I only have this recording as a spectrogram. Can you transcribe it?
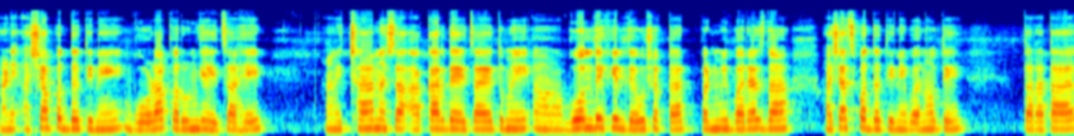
आणि अशा पद्धतीने गोळा करून घ्यायचा आहे. आणि छान असा आकार द्यायचा आहे. तुम्ही गोल देखील देऊ शकतात पण मी बऱ्याचदा अशाच पद्धतीने बनवते. तर आता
